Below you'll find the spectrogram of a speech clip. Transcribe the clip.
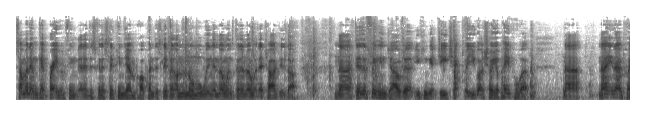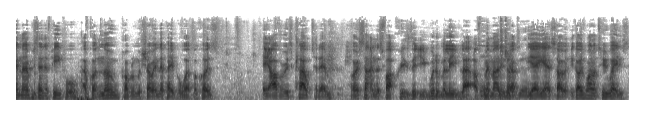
some of them get brave and think that they're just going to slip in Gen Pop and just live on the normal wing and no one's going to know what their charges are. Nah, there's a thing in jail that you can get G checked where you got to show your paperwork. Nah, 99.9% of people have got no problem with showing their paperwork because it either is clout to them or it's something that's fuckeries that you wouldn't believe. Like, I've Yeah, met man in jail. yeah. Yeah, yeah, so it goes one or two ways.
